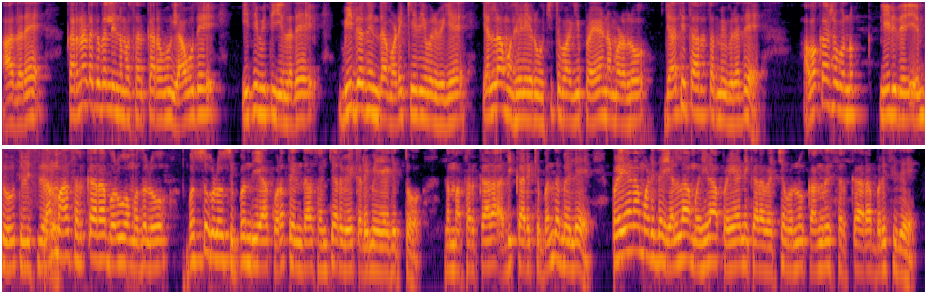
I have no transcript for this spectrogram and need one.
ಆದರೆ ಕರ್ನಾಟಕದಲ್ಲಿ ನಮ್ಮ ಸರ್ಕಾರವು ಯಾವುದೇ ಇತಿಮಿತಿ ಇಲ್ಲದೆ ಬೀದರ್ನಿಂದ ಮಡಿಕೇರಿವರೆಗೆ ಎಲ್ಲ ಮಹಿಳೆಯರು ಉಚಿತವಾಗಿ ಪ್ರಯಾಣ ಮಾಡಲು ಜಾತಿ ತಾರತಮ್ಯವಿಲ್ಲದೆ ಅವಕಾಶವನ್ನು ನೀಡಿದೆ ಎಂದು ತಿಳಿಸಿದರು. ನಮ್ಮ ಸರ್ಕಾರ ಬರುವ ಮೊದಲು ಬಸ್ಸುಗಳು ಸಿಬ್ಬಂದಿಯ ಕೊರತೆಯಿಂದ ಸಂಚಾರವೇ ಕಡಿಮೆಯಾಗಿತ್ತು. ನಮ್ಮ ಸರ್ಕಾರ ಅಧಿಕಾರಕ್ಕೆ ಬಂದ ಮೇಲೆ ಪ್ರಯಾಣ ಮಾಡಿದ ಎಲ್ಲ ಮಹಿಳಾ ಪ್ರಯಾಣಿಕರ ವೆಚ್ಚವನ್ನು ಕಾಂಗ್ರೆಸ್ ಸರ್ಕಾರ ಭರಿಸಿದೆ.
